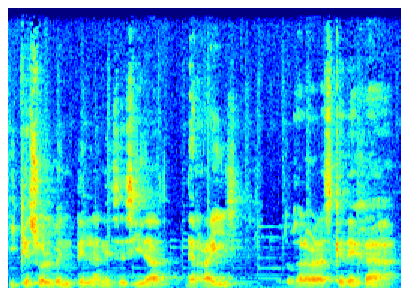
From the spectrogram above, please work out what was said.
y que solvente la necesidad de raíz, entonces la verdad es que deja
